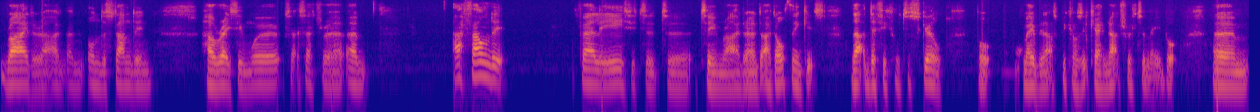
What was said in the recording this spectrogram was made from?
rider and, and, understanding how racing works, etc., um, I found it fairly easy to, to team ride, and I don't think it's that difficult to skill. But maybe that's because it came natural to me. But um,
